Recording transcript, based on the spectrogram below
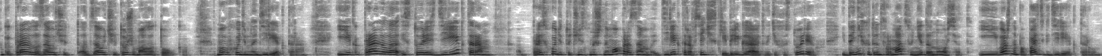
но, как правило, завучи, от завучей тоже мало толка. Мы выходим на директора. И, как правило, история с директором происходит очень смешным образом. Директора всячески оберегают в этих историях, и до них эту информацию не доносят. И важно попасть к директору.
